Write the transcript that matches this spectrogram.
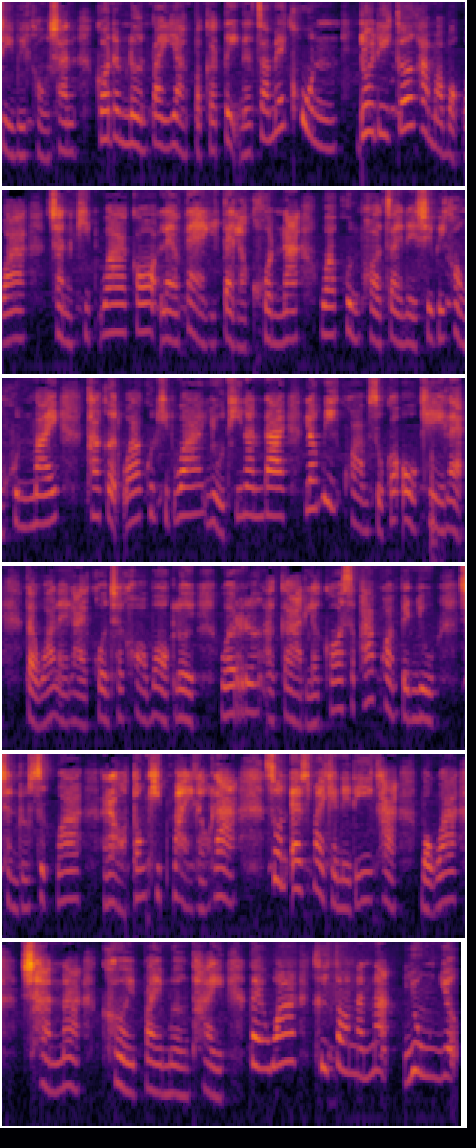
ชีวิตของฉันก็ดำเนินไปอย่างปกตินะจ๊ะแม่คุณ โดยดีเกอร์ค่ะมาบอกว่า ฉันคิดว่าก็แล้วแต่แต่ละคนนะ ว่าคุณพอใจในชีวิตของคุณไหมถ้าเกิดว่าคุณคิดว่าอยู่ที่นั่นได้ แล้วมีความสุขก็โอเคแหละแต่ว่าหลาย ๆ คนฉันขอบอกเลย ว่าเรื่องอากาศแล้วก็สภาพความเป็นอยู่ ฉันรู้สึกว่าเราต้องคิดใหม่แล้วล่ะ ส่วนเอสไมเคนเนดีค่ะ บอกว่าฉันน่ะเคยไปเมืองไทย แต่ว่าคือตอนนั้นน่ะยุงเยอะ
